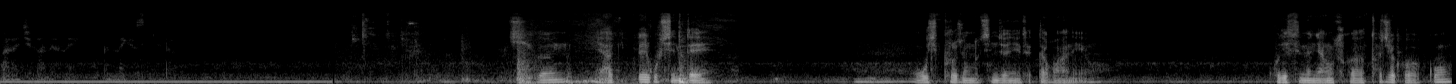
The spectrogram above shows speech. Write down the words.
빠른 시간 안에 끝내겠습니다. 지금 약 7시인데 50% 정도 진전이 됐다고 하네요. 곧 있으면 양수가 터질 것 같고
